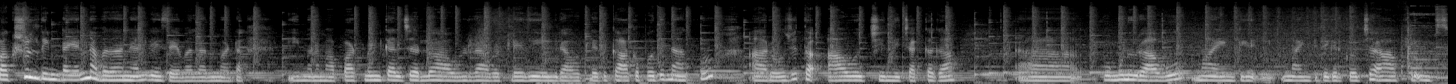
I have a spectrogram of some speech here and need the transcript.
పక్షులు తింటాయని నవధాన్యాలు వేసేవాళ్ళు అనమాట ఈ మనం అపార్ట్మెంట్ కల్చర్లో ఆవులు రావట్లేదు ఏమి రావట్లేదు. కాకపోతే నాకు ఆ రోజు త- ఆవు వచ్చింది చక్కగా. ఆ, పొంగును రావు మా ఇంటి మా ఇంటి దగ్గరికి వచ్చి ఆ ఫ్రూట్స్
